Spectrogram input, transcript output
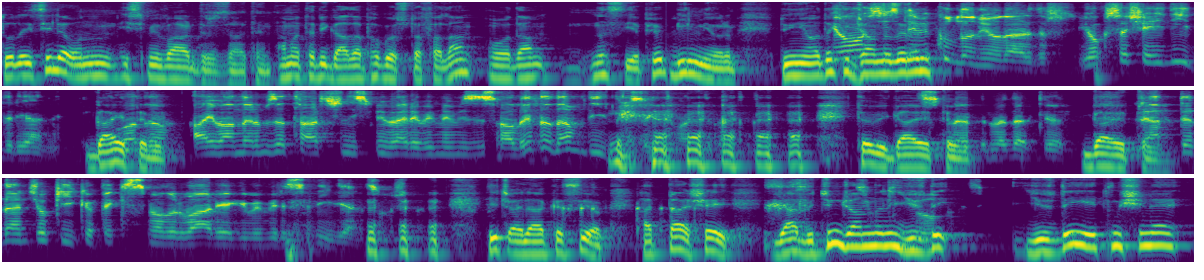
Dolayısıyla onun ismi vardır zaten. Ama tabii Galapagos'ta falan o adam nasıl yapıyor bilmiyorum. Dünyadaki Yo, canlıların... sistemi kullanıyorlardır. Yoksa şey değildir yani. Gayet adam, tabii. Hayvanlarımıza tarçın ismi verebilmemizi sağlayan adam değil. tabii gayet tabii. derken. Gayet tabii. Laddeden çok iyi köpek ismi olur var ya gibi birisi değil yani sonuçta. Hiç alakası yok. Hatta şey ya bütün canlıların yüzde yüzde yetmişine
